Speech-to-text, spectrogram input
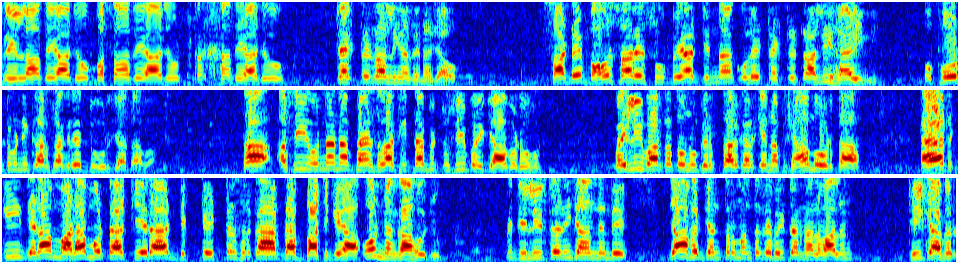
ਰੇਲਾਂ ਤੇ ਆ ਜਾਓ, ਬੱਸਾਂ ਤੇ ਆ ਜਾਓ, ਟਰੱਕਾਂ ਤੇ ਆ ਜਾਓ, ਟਰੈਕਟਰ ਟਰਾਲੀਆਂ ਦੇ ਨਾ ਜਾਓ। ਸਾਡੇ ਬਹੁਤ ਸਾਰੇ ਸੂਬੇ ਆ ਜਿਨ੍ਹਾਂ ਕੋਲੇ ਟਰੈਕਟਰ ਟਰਾਲੀ ਹੈ ਹੀ ਨਹੀਂ। ਉਹ ਫੋਰਟ ਵੀ ਨਹੀਂ ਕਰ ਸਕਦੇ, ਦੂਰ ਜ਼ਿਆਦਾ ਵਾ। ਤਾਂ ਅਸੀਂ ਉਹਨਾਂ ਨਾਲ ਫੈਸਲਾ ਕੀਤਾ ਵੀ ਤੁਸੀਂ ਭਾਈ ਜਾ ਵੜੋ ਹੁਣ। ਪਹਿਲੀ ਵਾਰ ਤਾਂ ਤੁਹਾਨੂੰ ਗ੍ਰਿਫਤਾਰ ਕਰਕੇ ਨਾ ਪਛਾਣ ਮੋੜਤਾ। ਐਤਕੀ ਜਿਹੜਾ ਮਾੜਾ ਮੋਟਾ ਚਿਹਰਾ ਡਿਕਟੇਟਰ ਸਰਕਾਰ ਦਾ ਬਚ ਗਿਆ, ਉਹ ਨੰਗਾ ਹੋ ਜੂ। ਵੀ ਦਿੱਲੀ ਤੋਂ ਨਹੀਂ ਜਾਣ ਦਿੰਦੇ। ਜਾਂ ਫਿਰ ਜੰਤਰ ਮੰਤਰ ਤੇ ਬਈ ਧਰਨਾ ਲਵਾ ਲੈਣ। ਠੀਕ ਆ, ਫਿਰ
